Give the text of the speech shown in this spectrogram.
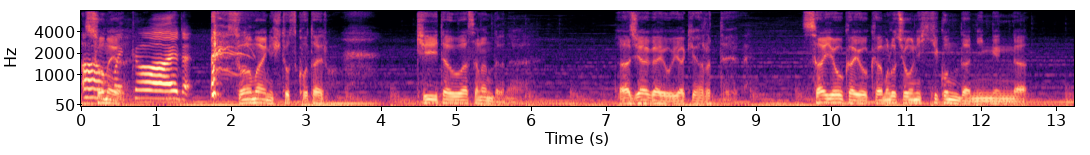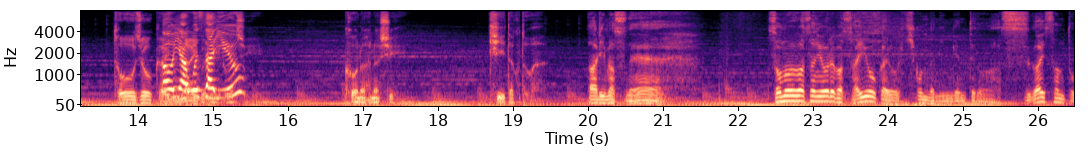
Oh my god. その前に一つ答えろ聞いた噂なんだがな。アジア街を焼き払って西洋界をカムロ町に引き込んだ人間が登場界 Oh, の yeah, 内部にいるらしい you? この話聞いたことは？ありますねその噂によれば西洋界を引き込んだ人間ってのは菅井さんと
